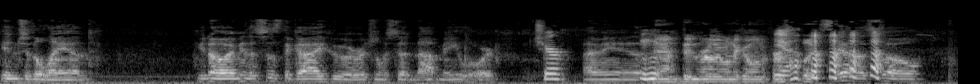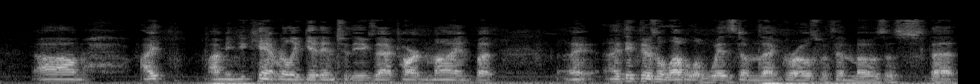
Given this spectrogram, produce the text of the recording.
into the land, you know, I mean, this is the guy who originally said, not me, Lord. Sure. I mean, Yeah, didn't really want to go in the first Yeah. place. yeah, so, um, I, I mean, you can't really get into the exact heart and mind, but I, I think there's a level of wisdom that grows within Moses that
